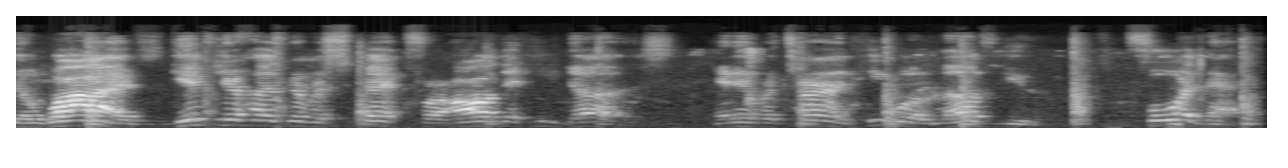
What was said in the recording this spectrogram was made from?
the wives, give your husband respect for all that he does, and in return, he will love you for that.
